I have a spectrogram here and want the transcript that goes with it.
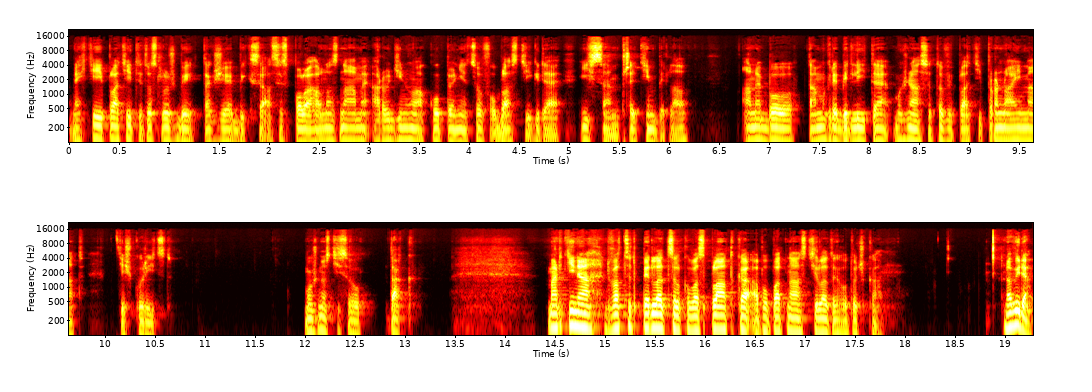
nechtějí platit tyto služby, takže bych se asi spolehal na známé a rodinu a koupil něco v oblasti, kde jsem předtím bydlel. A nebo tam, kde bydlíte, možná se to vyplatí pronajímat, těžko říct. Možnosti jsou. Tak. Martina, 25 let celková splátka a po 15 letech otočka. No vida.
